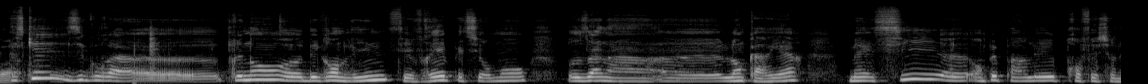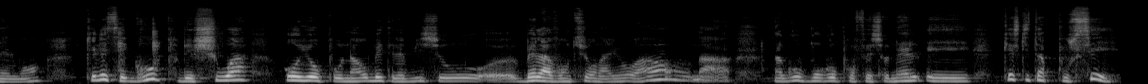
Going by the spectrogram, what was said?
Est-ce que zigora euh, prenons euh, des grandes lignes c'est vrai sûrement oza na euh, longue carrière mais si on peut parler professionnellement quel est ce groupe de choix oyo mpona obetela biso belle aventure na yo hein, na, na groupe moko professionnel et qu'est-ce qui t'a poussé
